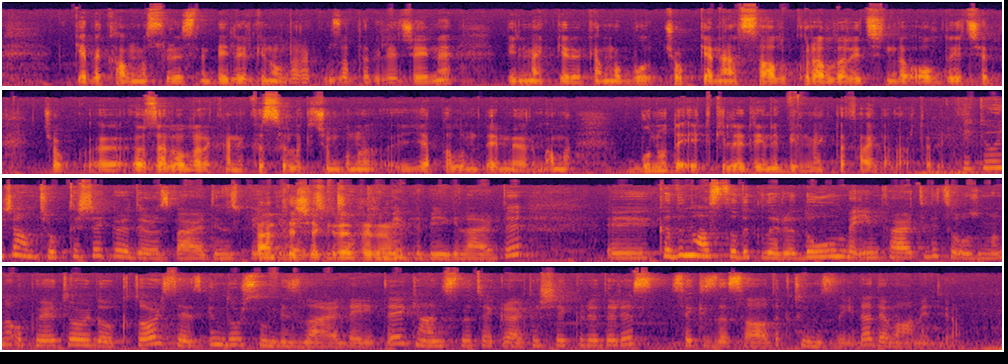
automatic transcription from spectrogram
gebe kalma süresini belirgin olarak uzatabileceğini bilmek gerekiyor. Ama bu çok genel sağlık kuralları içinde olduğu için çok e, özel olarak hani kısırlık için bunu yapalım demiyorum ama bunu da etkilediğini bilmekte fayda var tabii. Peki hocam çok teşekkür ediyoruz verdiğiniz Ben bilgiler teşekkür için. Çok ederim. kıymetli bilgilerdi. Ee, Kadın hastalıkları, doğum ve infertilite uzmanı operatör doktor Sezgin Dursun bizlerleydi. Kendisine tekrar teşekkür ederiz. 8'de sağlık tüm hızıyla devam ediyor.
